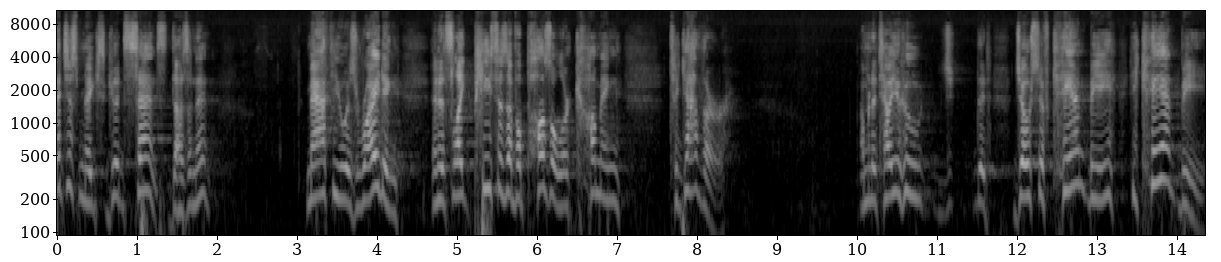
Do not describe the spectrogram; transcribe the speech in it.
That just makes good sense, doesn't it? Matthew is writing, and it's like pieces of a puzzle are coming together. I'm going to tell you who that Joseph can't be. He can't be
